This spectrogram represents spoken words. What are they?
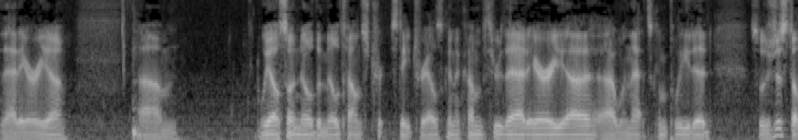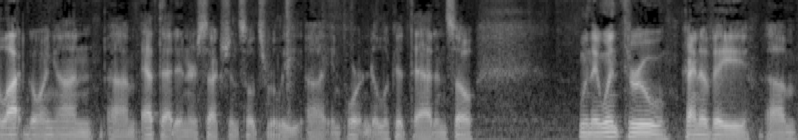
that area. Um, we also know the Milltown State Trail is going to come through that area uh, when that's completed. So there's just a lot going on um, at that intersection. So it's really uh, important to look at that. And so when they went through kind of a, um,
